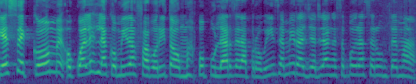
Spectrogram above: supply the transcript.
¿qué se come o cuál es la comida favorita o más popular de la provincia? Mira, Yerjan, ese podría ser un tema,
